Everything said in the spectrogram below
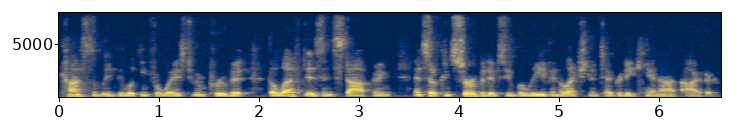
constantly be looking for ways to improve it. The left isn't stopping, and so conservatives who believe in election integrity cannot either.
